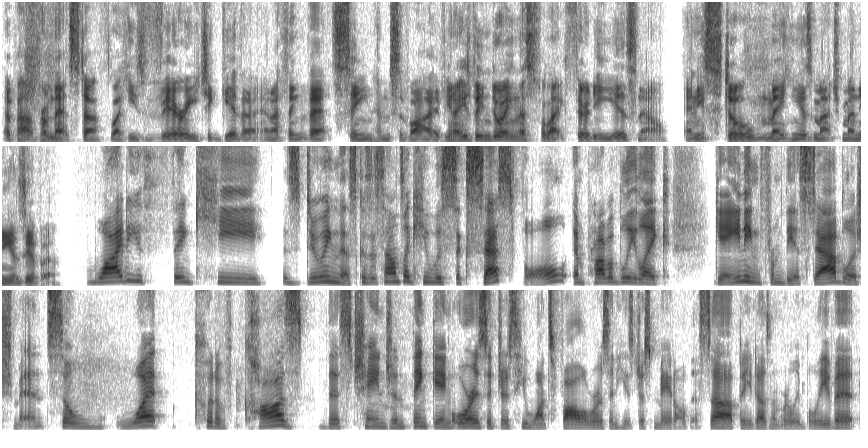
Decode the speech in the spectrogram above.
apart from that stuff, like he's very together. And I think that's seen him survive. You know, he's been doing this for like 30 years now, and he's still making as much money as ever. Why do you think he is doing this? Because it sounds like he was successful and probably like gaining from the establishment. So, what could have caused this change in thinking or is it just he wants followers and he's just made all this up and he doesn't really believe it?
